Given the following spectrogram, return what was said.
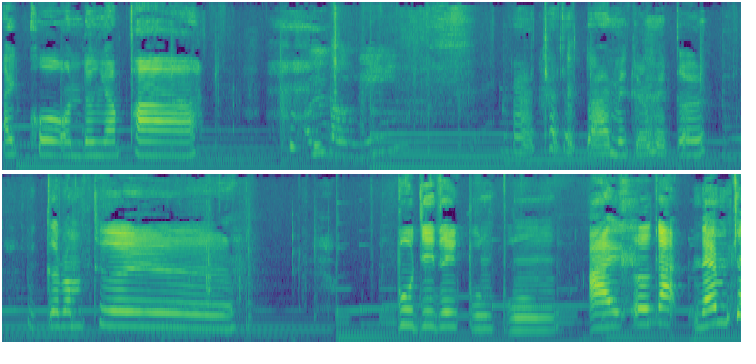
아이코 엉덩이 아파. 엉덩이? 아, 찾았다. 미끌미끌 미끄럼틀. 뽀지직 뿡뿡 아이고가 냄새.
